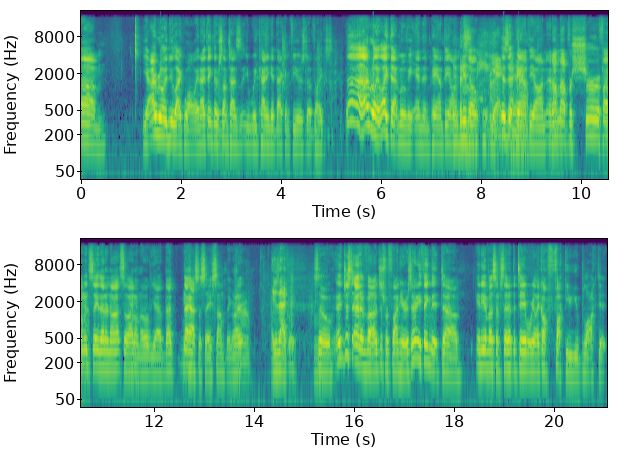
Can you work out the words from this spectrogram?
Um, Yeah, I really do like WALL-E, and I think there's sometimes we kind of get that confused of like, ah, I really like that movie, and then Pantheon. But is so, it? pa- Yeah, is it exactly. Pantheon? And I'm not for sure if I Yeah. would say that or not. So I don't know. Yeah, that that has to say something, right? True. Exactly. So uh, just out of uh, just for fun here, is there anything that uh, any of us have said at the table where you're like, oh fuck you, you blocked it?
